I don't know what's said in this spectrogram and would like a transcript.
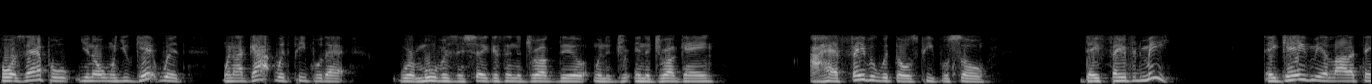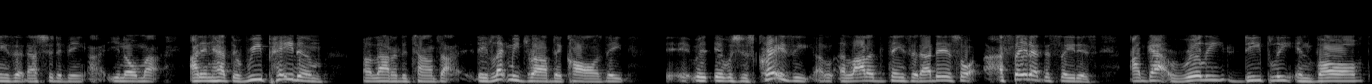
For example, you know when you get with when I got with people that were movers and shakers in the drug deal when the in the drug game, I had favor with those people, so they favored me. They gave me a lot of things that I should have been. You know, my I didn't have to repay them a lot of the times. I, they let me drive their cars. They it, it was just crazy. A, a lot of the things that I did. So I say that to say this: I got really deeply involved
